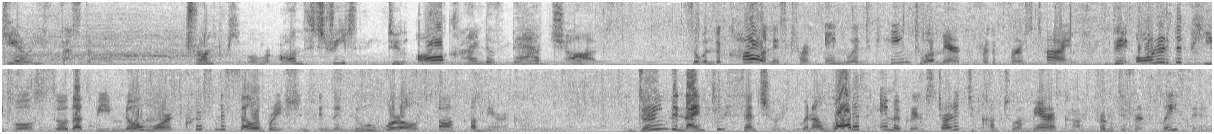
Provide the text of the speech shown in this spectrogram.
scary festival. Drunk people were on the streets doing all kind of bad jobs. So when the colonists from England came to America for the first time, they ordered the people so that be no more Christmas celebrations in the new world of America. During the 19th century, when a lot of immigrants started to come to America from different places,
